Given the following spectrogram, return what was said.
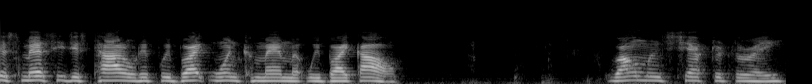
This message is titled, If We Break One Commandment, We Break All. Romans chapter 3.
